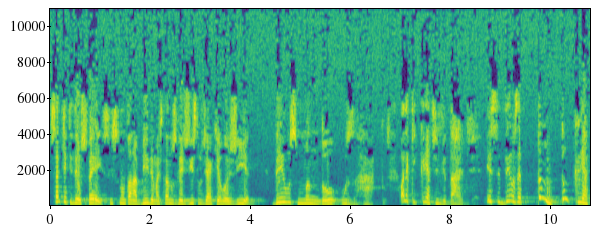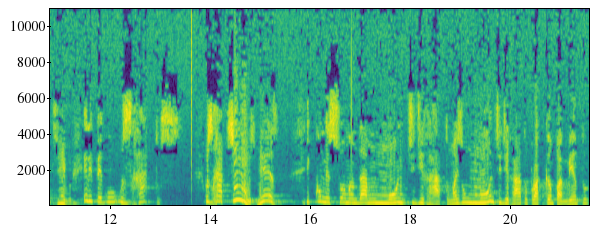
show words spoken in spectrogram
Sabe o que, é que Deus fez? Isso não está na Bíblia, mas está nos registros de arqueologia. Deus mandou os ratos. Olha que criatividade. Esse Deus é tão, tão criativo. Ele pegou os ratos. Os ratinhos mesmo. E começou a mandar um monte de rato, mas um monte de rato para o acampamento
